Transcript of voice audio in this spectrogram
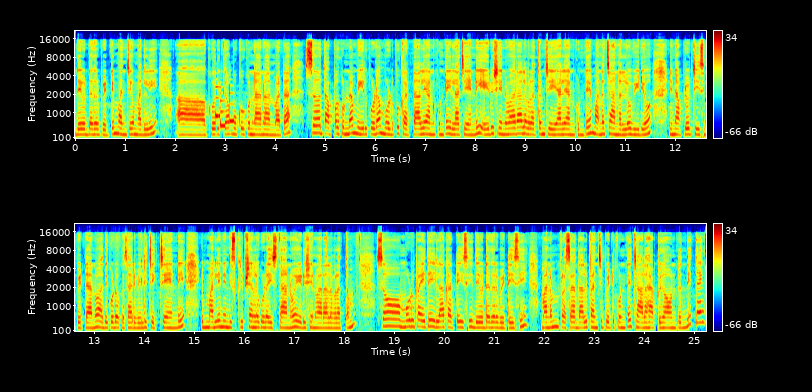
దేవుడి దగ్గర పెట్టి మంచిగా మళ్ళీ కోరిక మొక్కుకున్నాను అనమాట సో తప్పకుండా మీరు కూడా ముడుపు కట్టాలి అనుకుంటే ఇలా చేయండి. ఏడు శనివారాల వ్రతం చేయాలి అనుకుంటే మన ఛానల్లో వీడియో నేను అప్లోడ్ చేసి పెట్టాను. అది కూడా ఒకసారి వెళ్ళి చెక్ చేయండి. మళ్ళీ నేను డిస్క్రిప్షన్లో కూడా ఇస్తాను. ఏడు శనివారాల వ్రతం. సో ముడుపు అయితే ఇలా కట్టేసి దేవుడి దగ్గర పెట్టేసి మనం ప్రసాదాలు పంచి పెట్టుకుంటే చాలా హ్యాపీగా ఉంటుంది. థ్యాంక్స్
